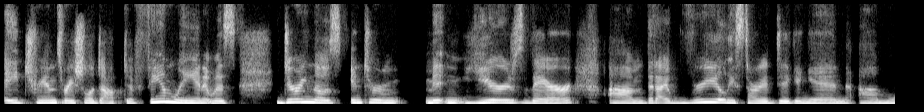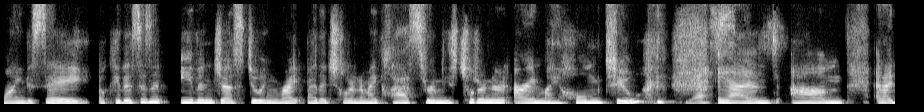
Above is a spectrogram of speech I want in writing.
a transracial adoptive family and it was during those inter years there um, that I really started digging in, um, wanting to say, okay, this isn't even just doing right by the children in my classroom. These children are, are in my home too. Yes. and um, and I,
